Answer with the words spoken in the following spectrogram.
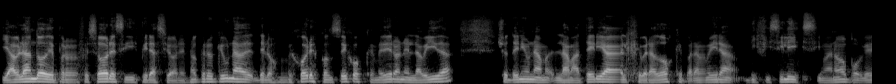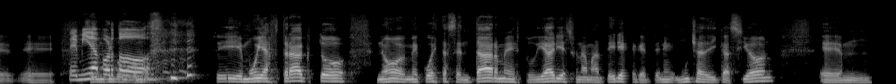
Y hablando de profesores y de inspiraciones, ¿no? Creo que uno de, los mejores consejos que me dieron en la vida, yo tenía una, la materia álgebra 2 que para mí era dificilísima, ¿no? Porque... Eh, Temida por todos. Sí, muy abstracto, ¿no? Me cuesta sentarme, estudiar y es una materia que tiene mucha dedicación. Em,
